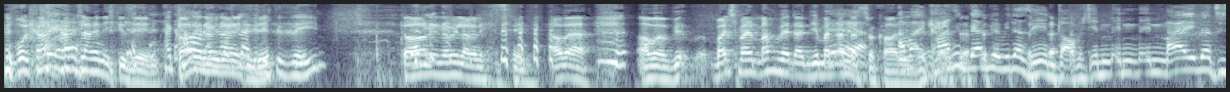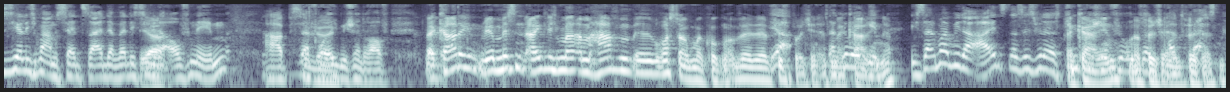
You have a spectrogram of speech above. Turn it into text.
Obwohl, Karin habe ich lange nicht gesehen. Herr Karin habe Karin ich lange nicht gesehen. Karin habe ich lange nicht gesehen. Aber, aber wir, manchmal machen wir dann jemand anders zur Karin. Aber? Karin werden wir wieder sehen, glaube ich. Im, im, Im Mai wird sie sicherlich mal am Set sein, da werde ich sie Ja. wieder aufnehmen. Absolut. Da freue ich mich schon drauf. Na, Karin, wir müssen eigentlich mal am Hafen äh, Rostock mal gucken, ob wir Ja, Fischbrötchen essen bei Karin. Ne? Ich sag mal wieder eins, das ist wieder das Bei Typische Karin, für unseren Fisch essen, Fisch Podcast. essen.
